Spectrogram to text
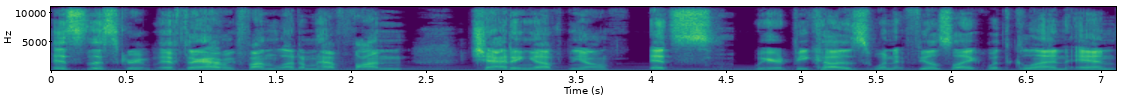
it's this group. If they're having fun, let them have fun, chatting up. You know, it's weird because when it feels like with Glenn, and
